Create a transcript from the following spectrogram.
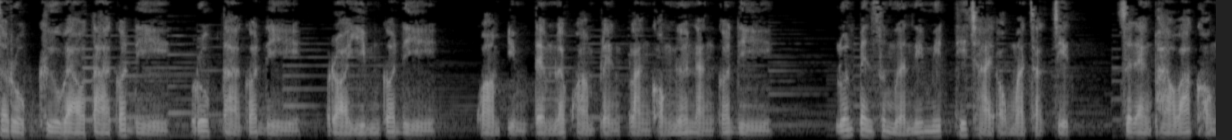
สรุปคือแววตาก็ดี รูปตาก็ดี รอยยิ้มก็ดี ความอิ่มเต็มและความเปล่งปลั่งของเนื้อหนังก็ดี ล้วนเป็นเสมือนนิมิตที่ฉายออกมาจากจิต แสดงภาวะของ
